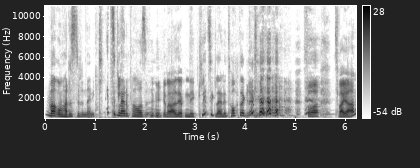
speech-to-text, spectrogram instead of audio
Warum hattest du denn eine klitzekleine Pause? genau, also ich habe eine klitzekleine Tochter gekriegt vor zwei Jahren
